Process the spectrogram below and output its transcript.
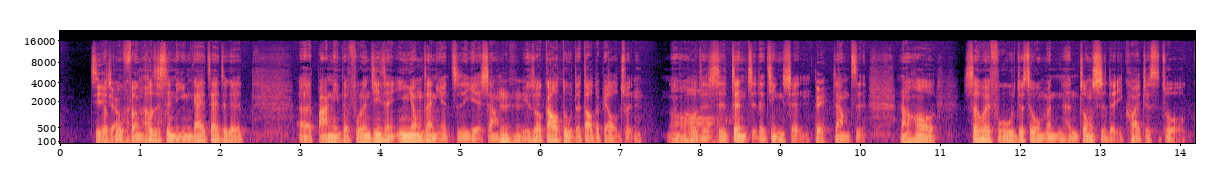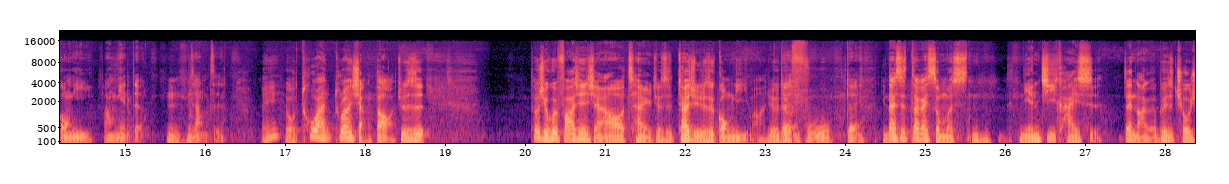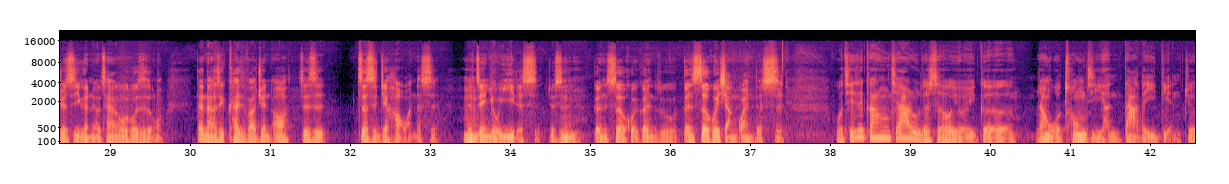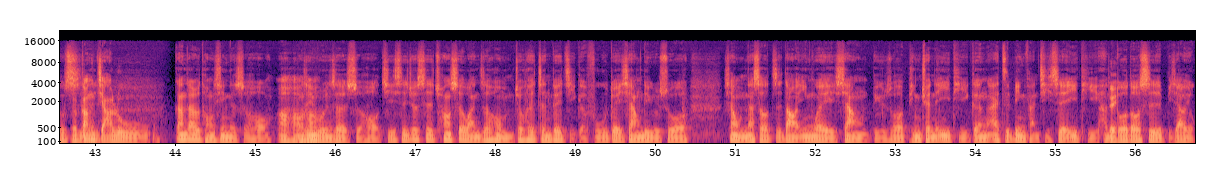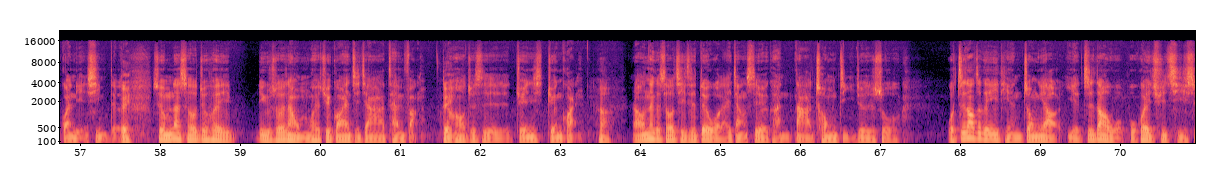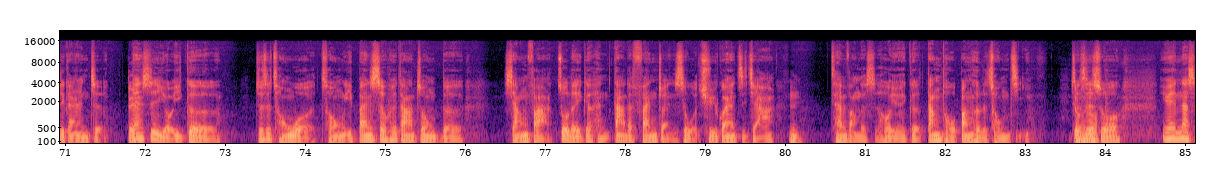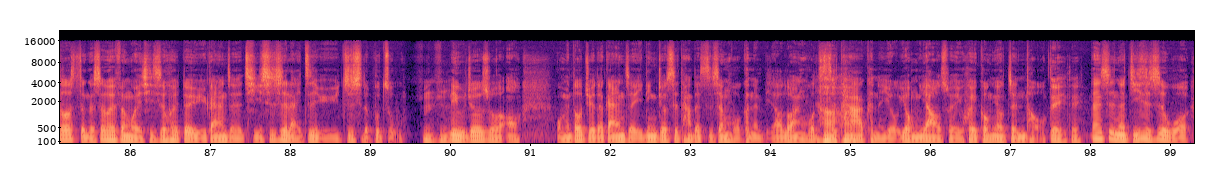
的部分，或者是你应该在这个呃，把你的福伦精神应用在你的职业上，比如说高度的道德标准，然后或者是正直的精神，对，这样子。然后社会服务就是我们很重视的一块，就是做公益方面的嗯这样子。哎，我突然突然想到，就是特许会发现想要参与，就是他其实就是公益嘛，就是对服务。对，你但是大概什么时年纪开始，在哪个，比如说求学时期可能有参加过，或是什么，在哪个是开始发现哦，这是这是一件好玩的事，这件有意义的事，就是嗯跟社会、跟跟社会相关的事。我其实刚加入的时候有一个让我冲击很大的一点，就是就刚加入刚加入同性的时候，啊，好同性好福伦社的时候，其实就是创设完之后，我们就会针对几个服务对象，例如说，像我们那时候知道，因为像比如说平权的议题跟艾滋病反歧视的议题，很多都是比较有关联性的。对，所以我们那时候就会，例如说，像我们会去关爱之家参访，对然后就是捐捐款啊。然后那个时候其实对我来讲是有一个很大的冲击，就是说我知道这个议题很重要，也知道我不会去歧视感染者，对。但是有一个就是从我从一般社会大众的想法做了一个很大的翻转，是我去关爱之家嗯。参访的时候有一个当头棒喝的冲击，就是说。因为那时候整个社会氛围其实会对于感染者的歧视是来自于知识的不足，嗯嗯。例如就是说，哦，我们都觉得感染者一定就是他的私生活可能比较乱，或者是他可能有用药，所以会共用针头。对对，但是呢，即使是我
